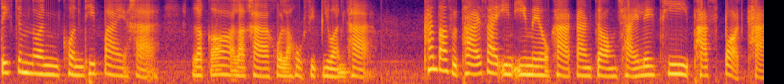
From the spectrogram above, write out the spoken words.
ติ๊กจำนวนคนที่ไปค่ะ แล้วก็ราคาคนละ 60 หยวนค่ะ ขั้นตอนสุดท้าย sign in อีเมลค่ะ การจองใช้เลขที่พาสปอร์ตค่ะ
